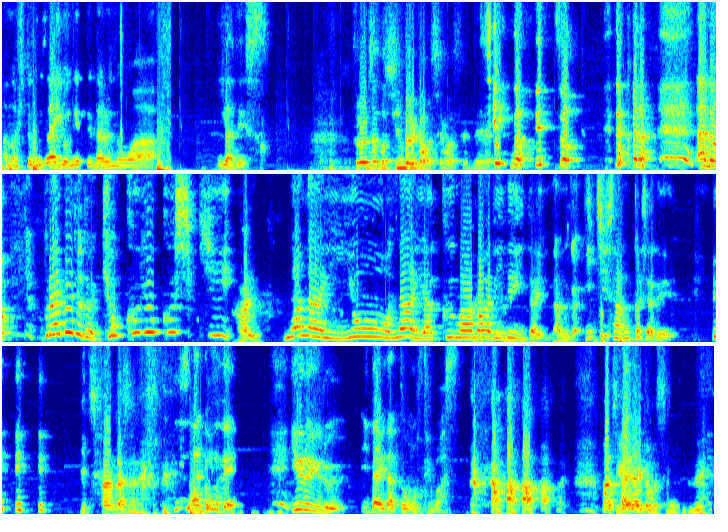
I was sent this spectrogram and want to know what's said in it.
あの人うざいよねってなるのは嫌です。それはちょっとしんどいかもしれませんね。しんどいそう。だから、あの、プライベートでは極力式はい。なないような役回りでいたい。なんか、一参加者で、一参加者ですね。一参加者で、ゆるゆるいたいなと思ってます。間違いないかもしれませんね。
